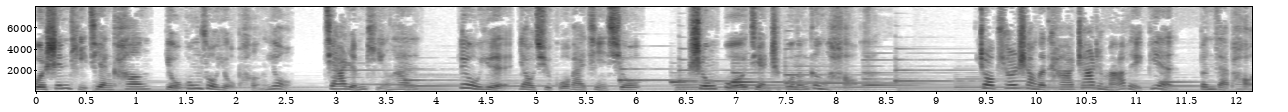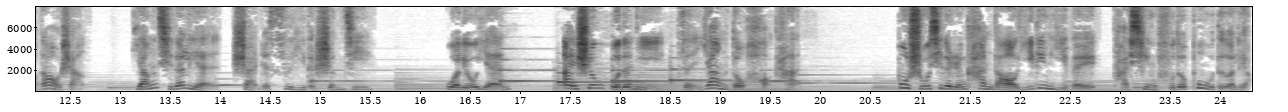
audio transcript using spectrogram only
我身体健康，有工作，有朋友，家人平安。六月要去国外进修，生活简直不能更好了。”照片上的他扎着马尾辫，奔在跑道上，扬起的脸闪着肆意的生机。我留言：“爱生活的你，怎样都好看。”不熟悉的人看到，一定以为他幸福的不得了，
